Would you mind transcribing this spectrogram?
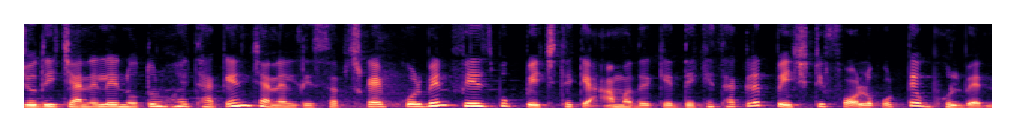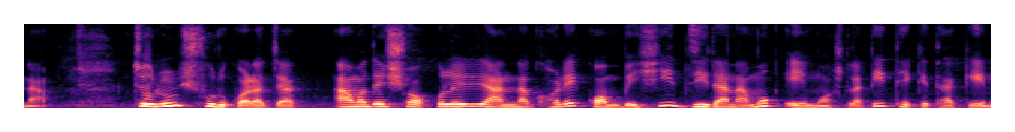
যদি চ্যানেলে নতুন হয়ে থাকেন, চ্যানেলটি সাবস্ক্রাইব করবেন, ফেসবুক পেজ থেকে আমাদেরকে দেখে থাকলে পেজটি ফলো করতে ভুলবেন না। চলুন শুরু করা যাক। আমাদের সকলেরই রান্নাঘরে কম বেশি জিরা নামক এই মশলাটি থেকে থাকে।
